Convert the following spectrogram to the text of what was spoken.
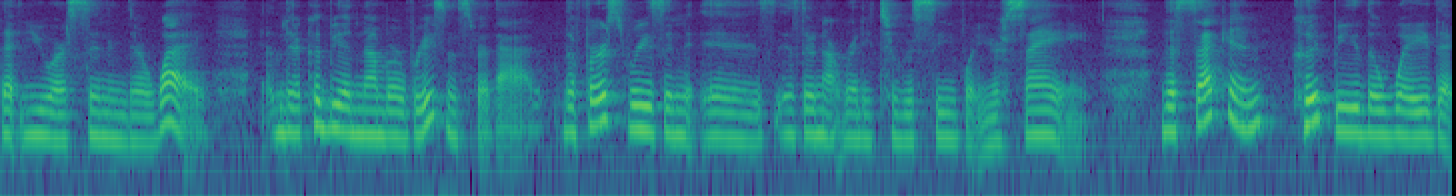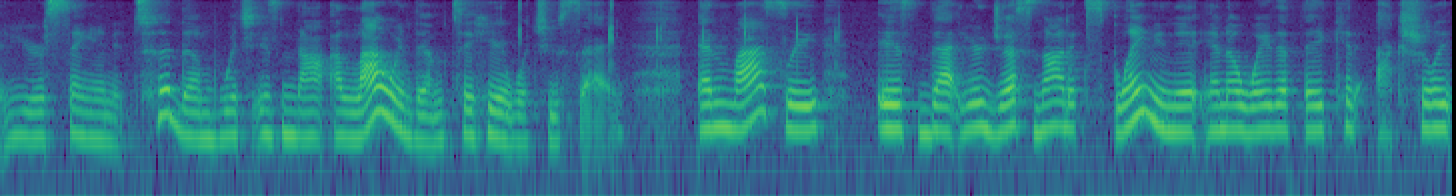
that you are sending their way. There could be a number of reasons for that. The first reason is is they're not ready to receive what you're saying. The second could be the way that you're saying it to them, which is not allowing them to hear what you say. And lastly, is that you're just not explaining it in a way that they could actually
